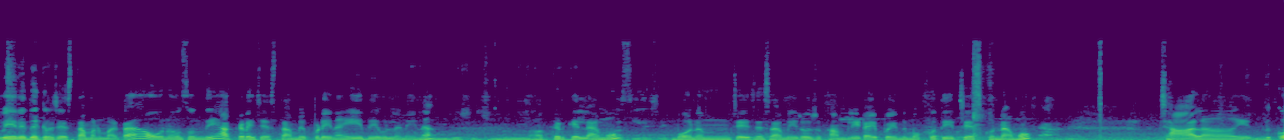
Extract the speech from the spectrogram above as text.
వేరే దగ్గర చేస్తామన్నమాట. ఓన్ హౌస్ ఉంది. అక్కడే చేస్తాము ఎప్పుడైనా ఏ దేవుళ్ళనైనా. అక్కడికి వెళ్ళాము బోనం చేసేసాము. ఈరోజు కంప్లీట్ అయిపోయింది. మొక్కు తీర్చేసుకున్నాము. చాలా ఎందుకో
